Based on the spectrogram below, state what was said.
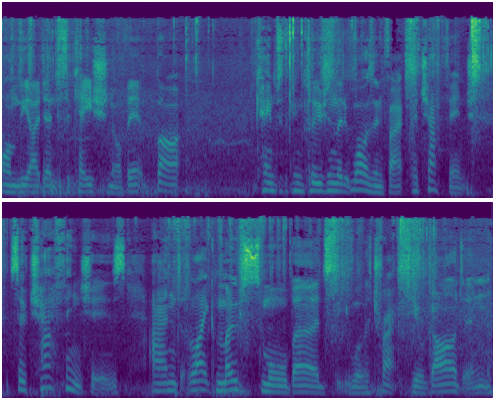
on the identification of it, but came to the conclusion that it was, in fact, a chaffinch. So, chaffinches, and like most small birds that you will attract to your garden,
